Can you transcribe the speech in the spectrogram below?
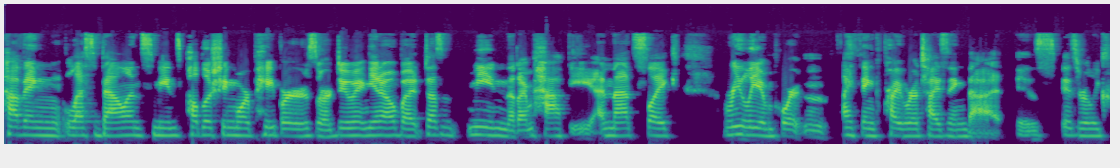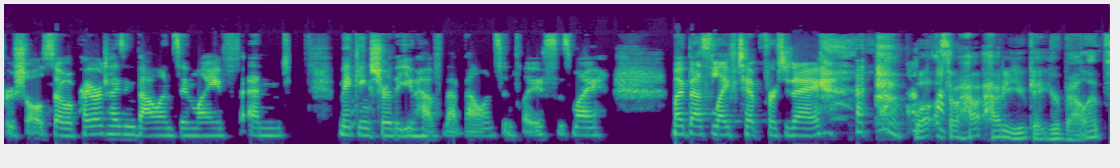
having less balance means publishing more papers or doing, you know, but doesn't mean that I'm happy. And that's like really important. I think prioritizing that is is really crucial. So prioritizing balance in life and making sure that you have that balance in place is my my best life tip for today. well, so how how do you get your balance?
